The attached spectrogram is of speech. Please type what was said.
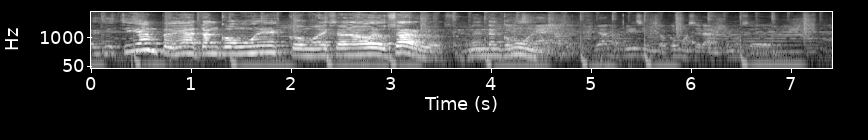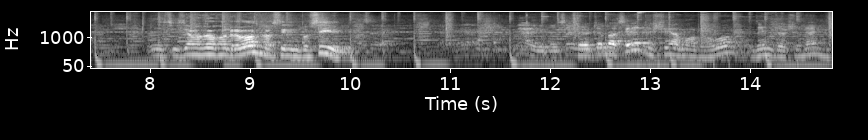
Existían, pero no eran tan comunes como están ahora usarlos. No eran tan comunes. ¿Existirán los piercings o cómo serán? ¿Cómo se.? Y si hacemos juegos con robots va a ser imposible. Pero te imaginas que seamos robots dentro de 100 años.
